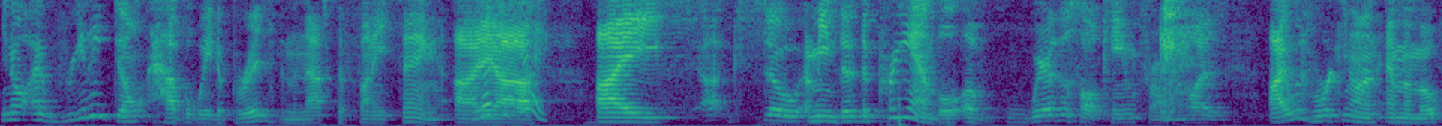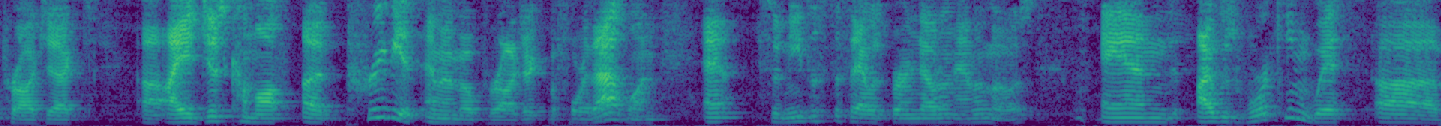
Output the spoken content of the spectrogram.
You know, I really don't have a way to bridge them, and that's the funny thing. I, That's uh, okay. I, uh, so I mean, the the preamble of where this all came from was I was working on an MMO project. Uh, I had just come off a previous MMO project before that one, and so needless to say, I was burned out on MMOs. And I was working with uh,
